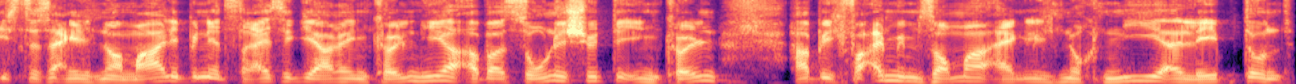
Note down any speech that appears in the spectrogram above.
ist das eigentlich normal? Ich bin jetzt 30 Jahre in Köln hier, aber so eine Schütte in Köln habe ich vor allem im Sommer eigentlich noch nie erlebt und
